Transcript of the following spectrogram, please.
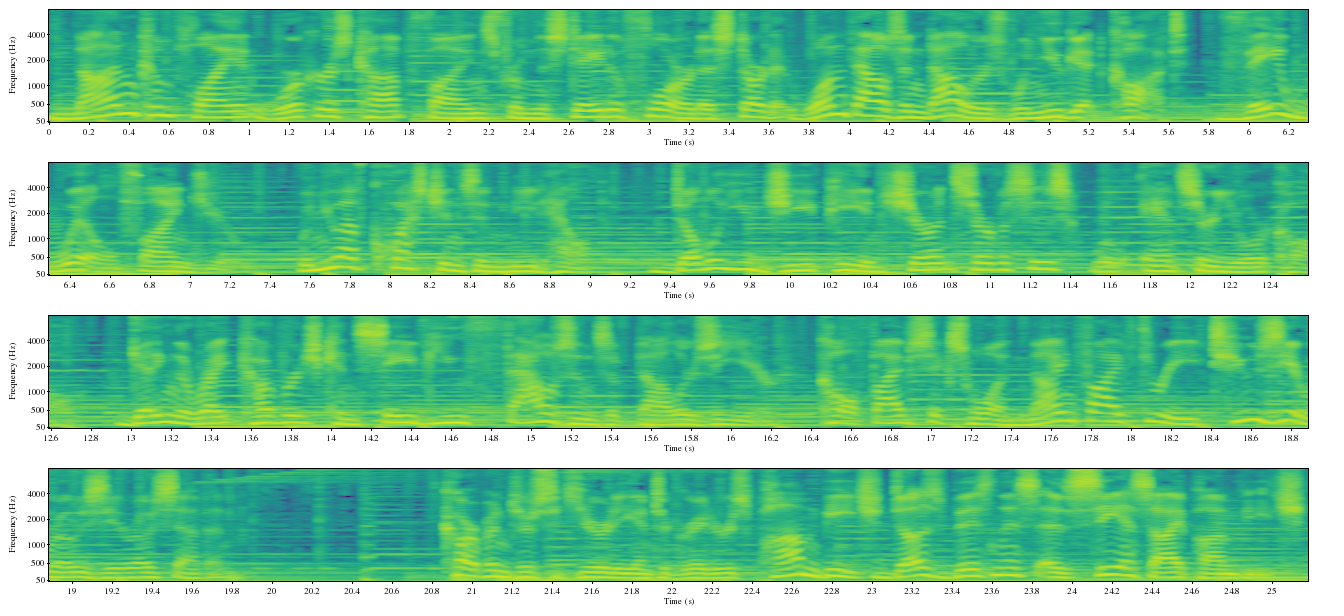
Non compliant workers' comp fines from the state of Florida start at $1,000 when you get caught. They will find you. When you have questions and need help, WGP Insurance Services will answer your call. Getting the right coverage can save you thousands of dollars a year. Call 561 953 2007. Carpenter Security Integrators Palm Beach does business as CSI Palm Beach.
